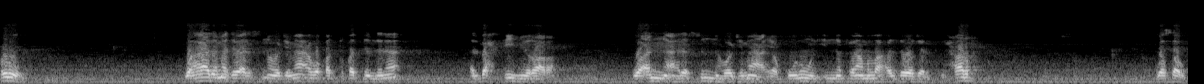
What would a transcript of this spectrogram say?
حروف. وهذا مثل أهل السنة والجماعة وقد تقدم لنا البحث فيه مرارا. وأن أهل السنة والجماعة يقولون إن كلام الله عز وجل بحرف وصوت.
